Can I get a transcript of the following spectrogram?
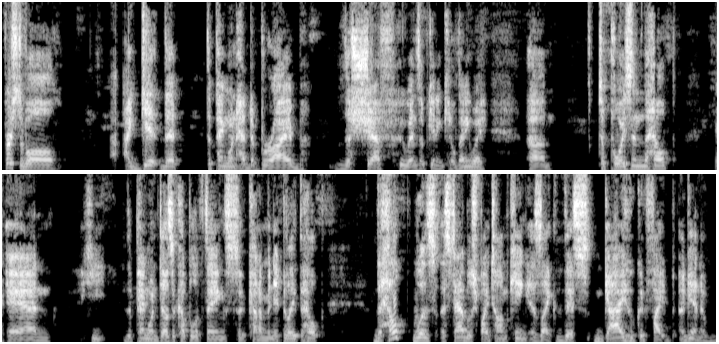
First of all, I get that the penguin had to bribe the chef who ends up getting killed anyway um, to poison the help, and he the penguin does a couple of things to kind of manipulate the help. The help was established by Tom King as like this guy who could fight again.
